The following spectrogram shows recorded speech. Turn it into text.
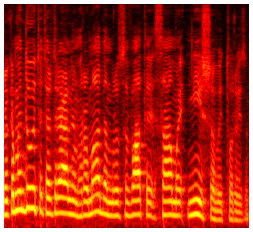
рекомендують територіальним громадам розвивати саме нішевий туризм.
